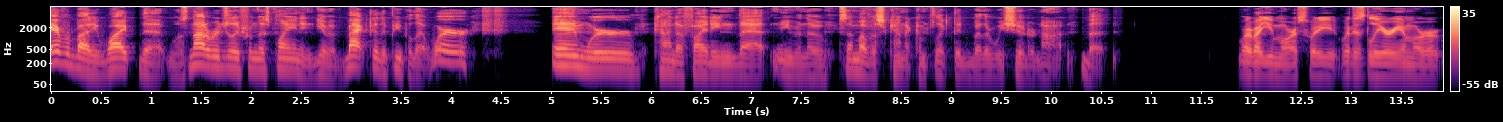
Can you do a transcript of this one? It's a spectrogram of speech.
everybody wiped that was not originally from this plane and give it back to the people that were. And we're kind of fighting that, even though some of us kind of conflicted whether we should or not. But What about you, Morris? What do you? What does Lirium or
